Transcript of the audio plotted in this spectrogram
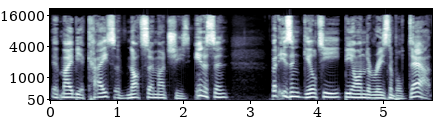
it may be a case of not so much she's innocent, but isn't guilty beyond a reasonable doubt.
